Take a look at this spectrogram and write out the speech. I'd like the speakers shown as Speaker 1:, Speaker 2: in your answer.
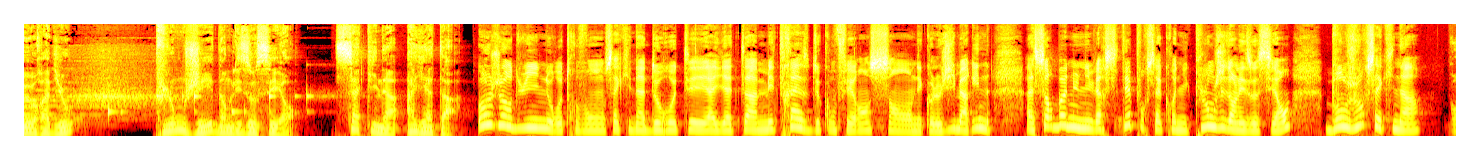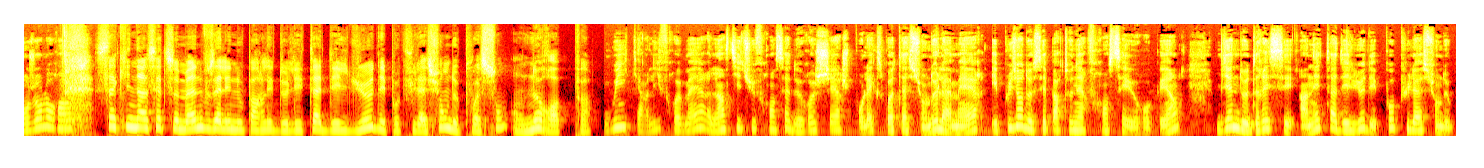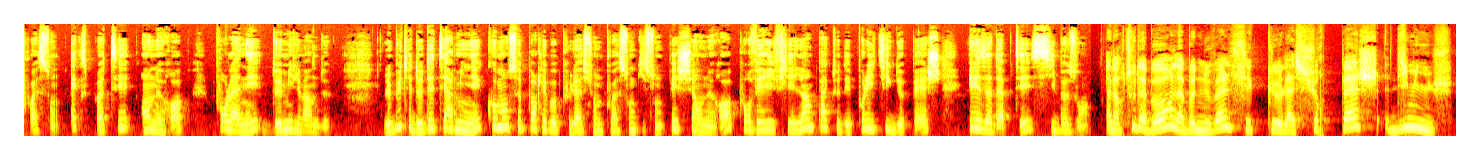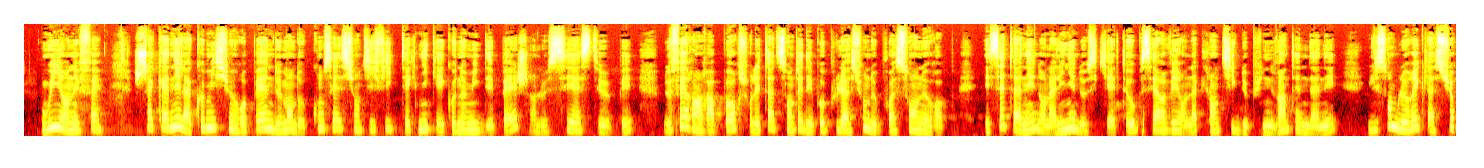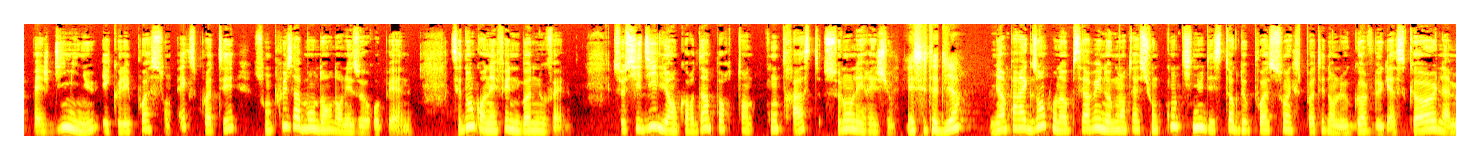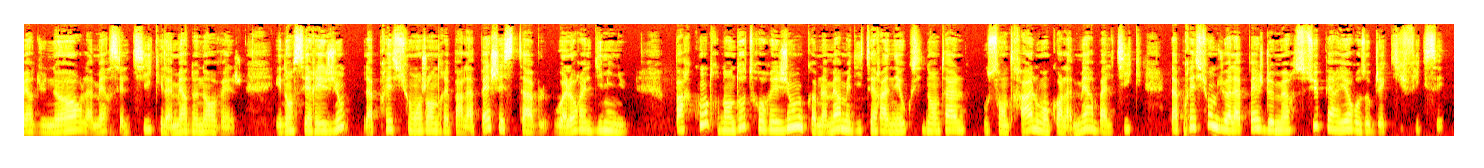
Speaker 1: E-Radio, plongée dans les océans. Sakina Ayata.
Speaker 2: Aujourd'hui, nous retrouvons Sakina Dorothée Ayata, maîtresse de conférences en écologie marine à Sorbonne Université pour sa chronique Plongée dans les océans. Bonjour Sakina.
Speaker 3: Bonjour Laurent.
Speaker 2: Sakina, cette semaine, vous allez nous parler de l'état des lieux des populations de poissons en Europe.
Speaker 3: Oui, car l'IFREMER, l'Institut français de recherche pour l'exploitation de la mer, et plusieurs de ses partenaires français et européens viennent de dresser un état des lieux des populations de poissons exploitées en Europe pour l'année 2022. Le but est de déterminer comment se portent les populations de poissons qui sont pêchés en Europe pour vérifier l'impact des politiques de pêche et les adapter si besoin.
Speaker 2: Alors tout d'abord, la bonne nouvelle, c'est que la surpêche diminue.
Speaker 3: Oui, en effet. Chaque année, la Commission européenne demande au Conseil scientifique, technique et économique des pêches, hein, le CSTEP, de faire un rapport sur l'état de santé des populations de poissons en Europe. Et cette année, dans la lignée de ce qui a été observé en Atlantique depuis une vingtaine d'années, il semblerait que la surpêche diminue et que les poissons exploités sont plus abondants dans les eaux européennes. C'est donc en effet une bonne nouvelle. Ceci dit, il y a encore d'importants contrastes selon les régions.
Speaker 2: Et c'est-à-dire?
Speaker 3: Bien, par exemple, on a observé une augmentation continue des stocks de poissons exploités dans le golfe de Gascogne, la mer du Nord, la mer Celtique et la mer de Norvège. Et dans ces régions, la pression engendrée par la pêche est stable, ou alors elle diminue. Par contre, dans d'autres régions, comme la mer Méditerranée occidentale ou centrale, ou encore la mer Baltique, la pression due à la pêche demeure supérieure aux objectifs fixés.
